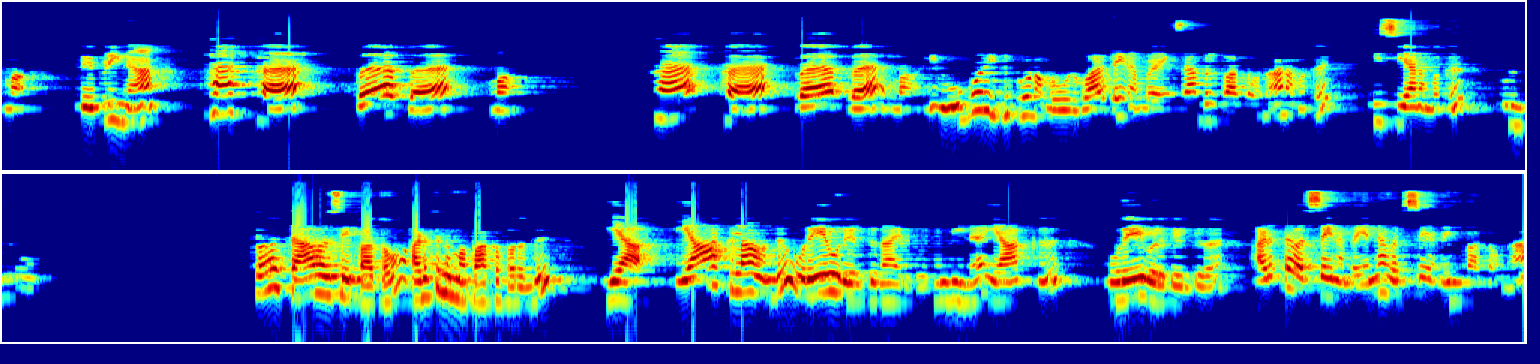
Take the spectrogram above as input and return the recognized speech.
மா. இப்ப எப்படின்னா ஹ ப மா. ஹ ப மா. இது ஒவ்வொரு இதுக்கும் நம்ம ஒரு வார்த்தை நம்ம எக்ஸாம்பிள் பார்த்தோம்னா நமக்கு ஈஸியா நமக்கு புரிஞ்சுக்கும் இப்போ தாவரிசை பார்த்தோம். அடுத்து நம்ம பார்க்க போறது யா. யாக்குலாம் வந்து ஒரே ஒரு எழுத்து தான் இருக்கு. ஹிந்தியில யாக்கு ஒரே ஒரு எழுத்து தான் அடுத்த வரிசை நம்ம என்ன வரிசை அப்படின்னு பார்த்தோம்னா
